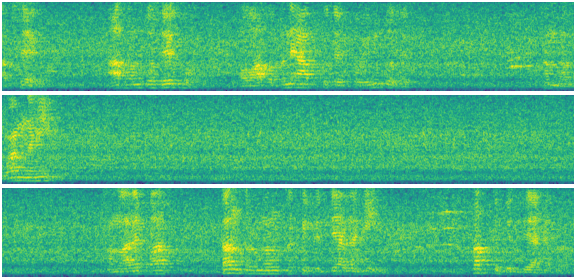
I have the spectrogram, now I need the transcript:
अब से आप हमको देखो और आप अपने आप को देखो इनको देखो हम भगवान नहीं हमारे पास तंत्र मंत्र की विद्या नहीं सत्य विद्या है बस।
